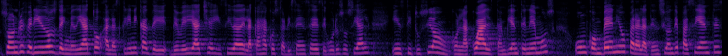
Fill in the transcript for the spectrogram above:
son referidos de inmediato a las clínicas de, de, VIH y SIDA de la Caja Costarricense de Seguro Social, institución con la cual también tenemos un convenio para la atención de pacientes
